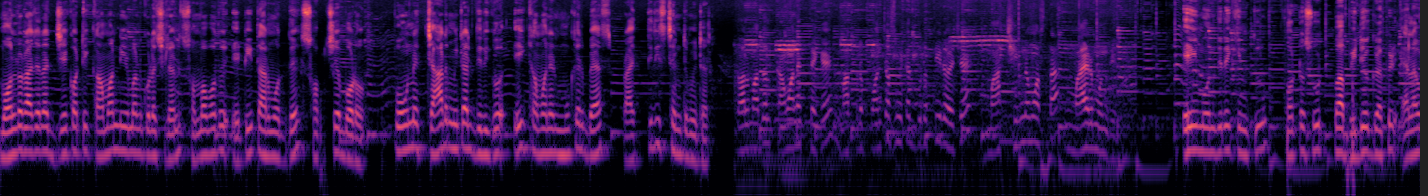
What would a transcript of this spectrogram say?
মল্ল রাজারা যে কটি কামান নির্মাণ করেছিলেন, সম্ভবত এটি তার মধ্যে সবচেয়ে বড়। পৌনে চার মিটার দীর্ঘ এই কামানের মুখের ব্যাস প্রায় তিরিশ সেন্টিমিটার। দলমাদল কামানের থেকে মাত্র পঞ্চাশ মিটার দূরত্বেই রয়েছে মা ছিন্নমস্তা মায়ের মন্দির। এই মন্দিরে কিন্তু ফটোশ্যুট বা ভিডিওগ্রাফির অ্যালাউ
